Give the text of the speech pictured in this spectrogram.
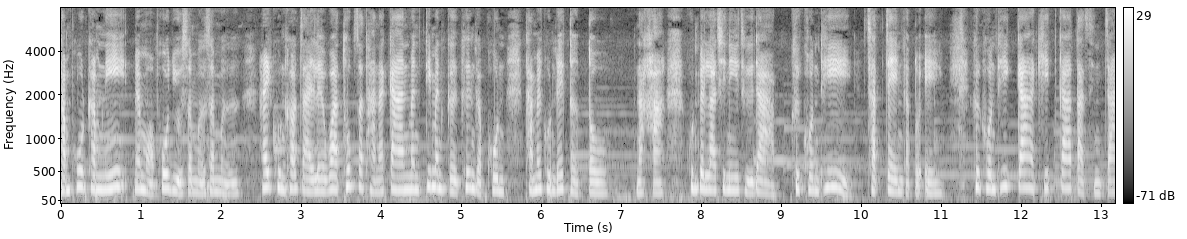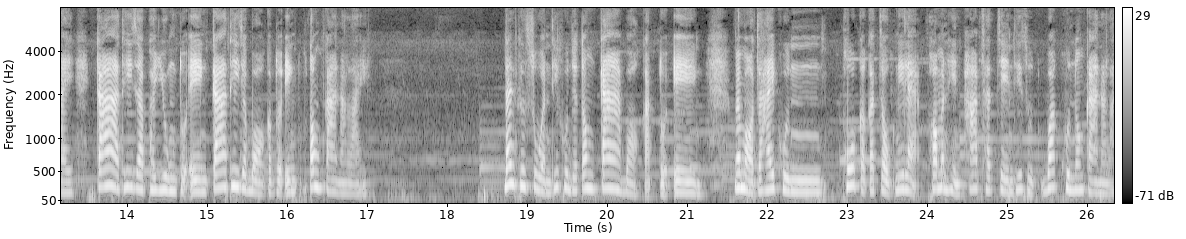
คำพูดคำนี้แม่หมอพูดอยู่เสมอเสมอให้คุณเข้าใจเลยว่าทุกสถานการณ์มันที่มันเกิดขึ้นกับคุณทำให้คุณได้เติบโตนะคะ คุณเป็นราชินีถือดาบ คือคนที่ชัดเจนกับตัวเอง คือคนที่กล้าคิดกล้าตัดสินใจ กล้าที่จะพยุงตัวเอง กล้าที่จะบอกกับตัวเองต้องการอะไร นั่นคือส่วนที่คุณจะต้องกล้าบอกกับตัวเองแม่หมอจะให้คุณพูดกับกระจกนี่แหละ เพราะมันเห็นภาพชัดเจนที่สุดว่าคุณต้องการอะไร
